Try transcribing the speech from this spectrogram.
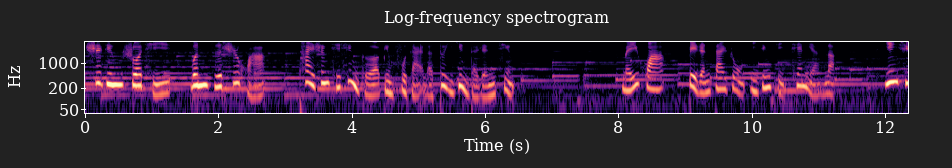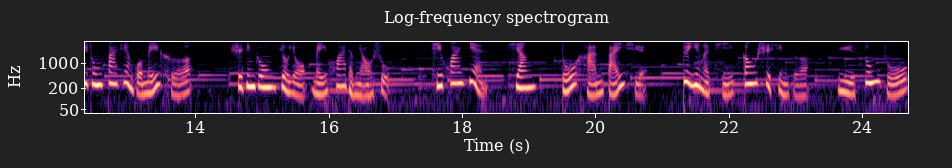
诗经》说其温姿湿滑，派生其性格，并负载了对应的人性。梅花。被人栽种已经几千年了，殷墟中发现过梅核，《诗经》中就有梅花的描述，其花艳香，独含白雪，对应了其高士性格，与松竹、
